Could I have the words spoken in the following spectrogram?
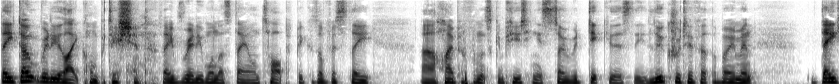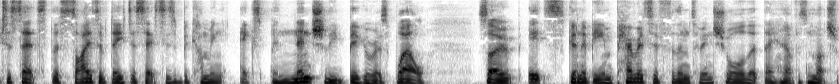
they don't really like competition. They really want to stay on top because obviously uh, high performance computing is so ridiculously lucrative at the moment. Data sets, the size of data sets is becoming exponentially bigger as well. So it's going to be imperative for them to ensure that they have as much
